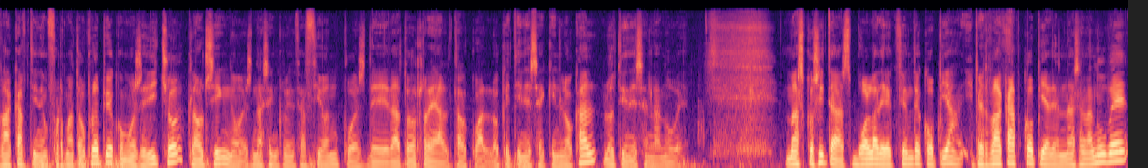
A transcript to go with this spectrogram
Backup tiene un formato propio, como os he dicho, CloudSync no, es una sincronización pues de datos real, tal cual, lo que tienes aquí en local lo tienes en la nube. Más cositas, bueno, la dirección de copia, Backup copia del NAS a la nube,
